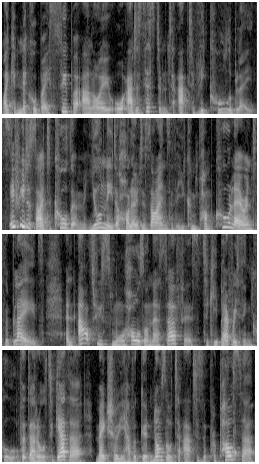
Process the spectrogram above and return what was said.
like a nickel-based super alloy or add a system to actively cool the blades. If you decide to cool them, you'll need a hollow design so that you can pump cool air into the blades and out through small holes on their surface to keep everything cool. Put that all together, make sure you have a good nozzle to act as a propulsor,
